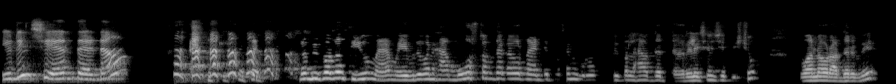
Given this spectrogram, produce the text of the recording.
You didn't share that, huh? no, because of you, ma'am. Everyone have most of that. Our ninety percent group people have that relationship issue, one or other way.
